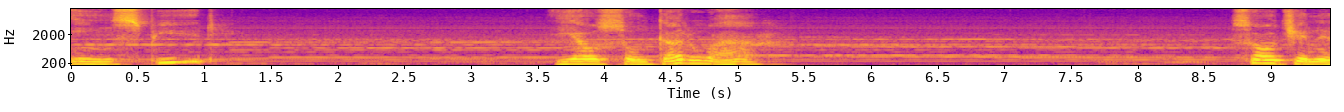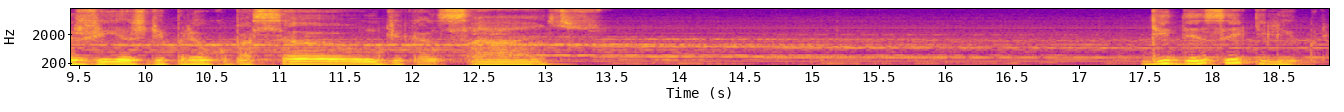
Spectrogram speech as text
inspire e ao soltar o ar, Solte energias de preocupação, de cansaço, de desequilíbrio.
